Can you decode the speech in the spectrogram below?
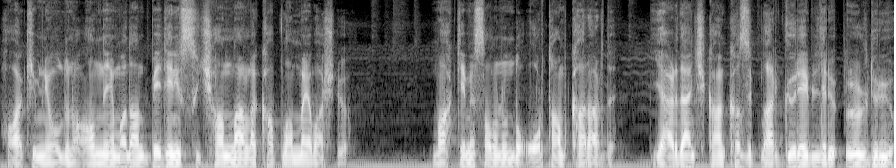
Hakim ne olduğunu anlayamadan bedeni sıçanlarla kaplanmaya başlıyor. Mahkeme salonunda ortam karardı. Yerden çıkan kazıklar görevlileri öldürüyor.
